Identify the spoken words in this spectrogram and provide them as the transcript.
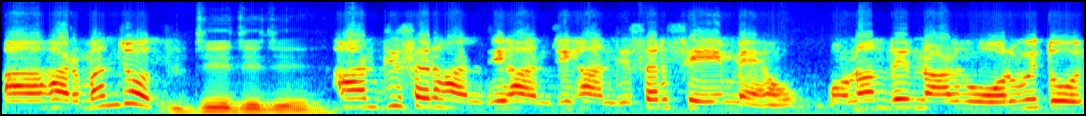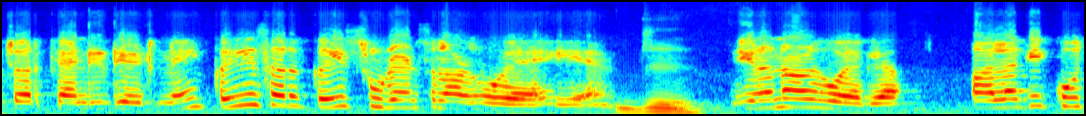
ਆ ਹਰਮਨਜੋਤ? ਜੀ ਜੀ ਜੀ। ਹਾਂਜੀ ਸਰ ਹਾਂਜੀ ਹਾਂਜੀ ਹਾਂਜੀ ਸਰ ਸੇਮ ਹੈ ਉਹ। ਉਹਨਾਂ ਦੇ ਨਾਲ ਹੋਰ ਵੀ ਦੋ ਚਾਰ ਕੈਂਡੀਡੇਟ ਨੇ। ਕਈ ਸਰ ਕਈ ਸਟੂਡੈਂਟਸ ਨਾਲ ਹੋਇਆ ਇਹ ਹੈ। ਜੀ। ਜਿਨ੍ਹਾਂ ਨਾਲ ਹੋਇਆ ਗਿਆ। ਹਾਲਾਂਕਿ ਕੁਝ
